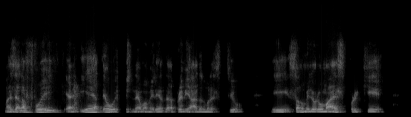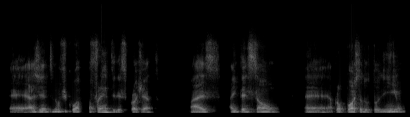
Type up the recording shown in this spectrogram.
Mas ela foi é, e é até hoje né? uma merenda premiada no Brasil. E só não melhorou mais porque é, a gente não ficou à frente desse projeto. Mas a intenção, a proposta do Toninho,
